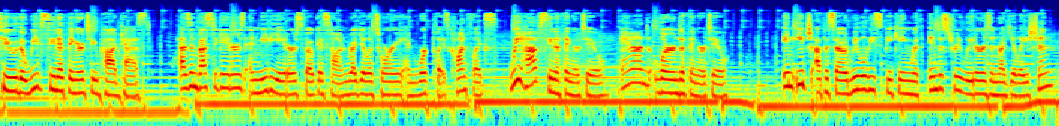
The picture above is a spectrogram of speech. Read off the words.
to the We've Seen a Thing or Two podcast. As investigators and mediators focused on regulatory and workplace conflicts, we have seen a thing or two and learned a thing or two. In each episode, we will be speaking with industry leaders in regulation,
